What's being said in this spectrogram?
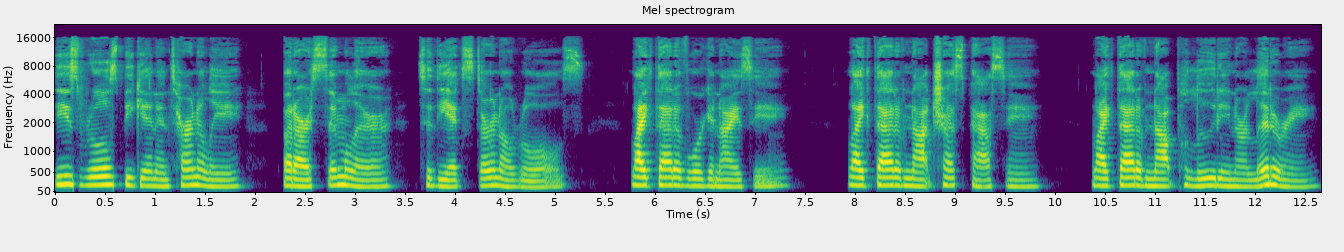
These rules begin internally, but are similar to the external rules, like that of organizing, like that of not trespassing, like that of not polluting or littering.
